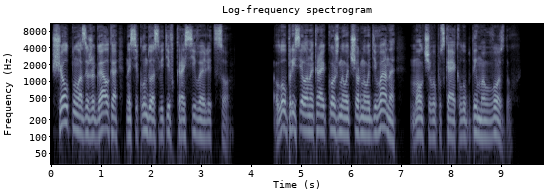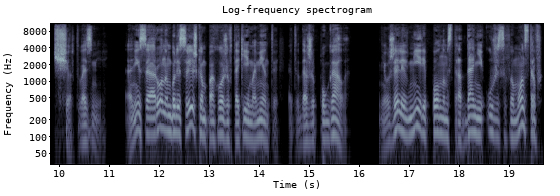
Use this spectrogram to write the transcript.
Щелкнула зажигалка, на секунду осветив красивое лицо. Лу присела на край кожаного черного дивана, молча выпуская клуб дыма в воздух. Черт возьми. Они с Аароном были слишком похожи в такие моменты. Это даже пугало. Неужели в мире, полном страданий, ужасов и монстров,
